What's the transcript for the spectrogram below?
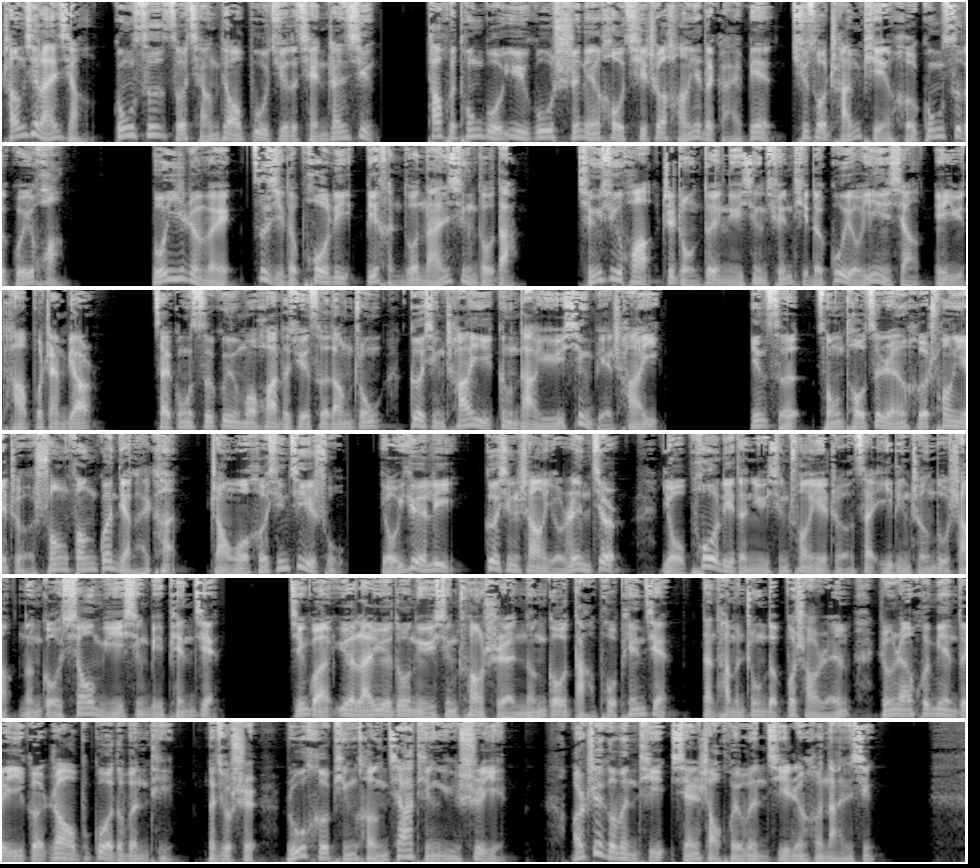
长期来讲，公司则强调布局的前瞻性。他会通过预估十年后汽车行业的改变去做产品和公司的规划。罗伊认为自己的魄力比很多男性都大，情绪化这种对女性群体的固有印象也与他不沾边儿。在公司规模化的决策当中，个性差异更大于性别差异。因此，从投资人和创业者双方观点来看，掌握核心技术、有阅历、个性上有韧劲儿、有魄力的女性创业者，在一定程度上能够消弭性别偏见。尽管越来越多女性创始人能够打破偏见，但他们中的不少人仍然会面对一个绕不过的问题，那就是如何平衡家庭与事业。而这个问题鲜少会问及任何男性。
